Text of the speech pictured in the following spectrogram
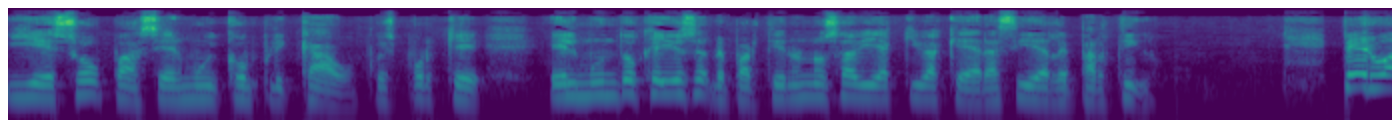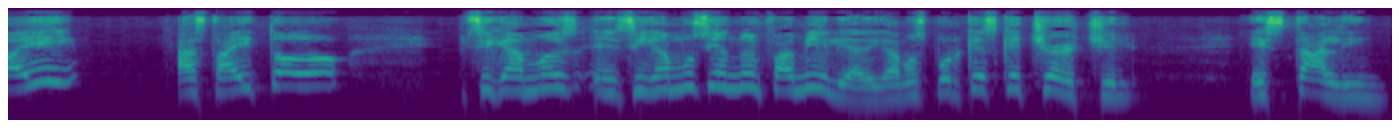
y eso va a ser muy complicado, pues porque el mundo que ellos se repartieron no sabía que iba a quedar así de repartido. Pero ahí, hasta ahí todo sigamos, eh, sigamos siendo en familia, digamos, porque es que Churchill, Stalin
